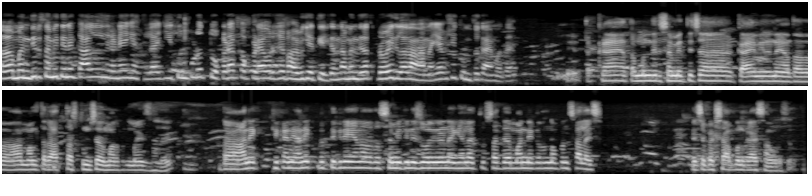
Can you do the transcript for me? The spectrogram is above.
अ, मंदिर समितीने काल निर्णय घेतलाय की इथून पुढे तोकड्या कपड्यावर जे भाविक येतील त्यांना मंदिरात प्रवेश दिला जाणार नाही. याविषयी तुमचं काय मत आहे? तर काय आता मंदिर समितीचा काय निर्णय? आता आम्हाला तर आत्ताच तुमच्या मार्फत माहीत झालंय. आता अनेक ठिकाणी अनेक प्रतिक्रिया येणार आता समितीने जो निर्णय घ्यायला तो सध्या मान्य करून आपण चालायचं. याच्यापेक्षा आपण काय सांगू शकतो?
